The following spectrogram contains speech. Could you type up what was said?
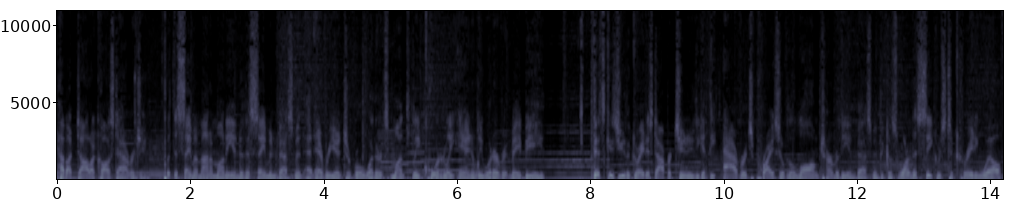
How about dollar cost averaging? Put the same amount of money into the same investment at every interval, whether it's monthly, quarterly, annually, whatever it may be. This gives you the greatest opportunity to get the average price over the long term of the investment because one of the secrets to creating wealth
